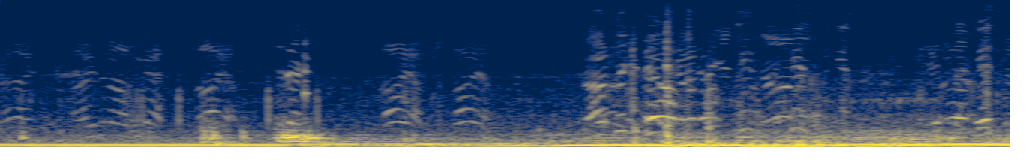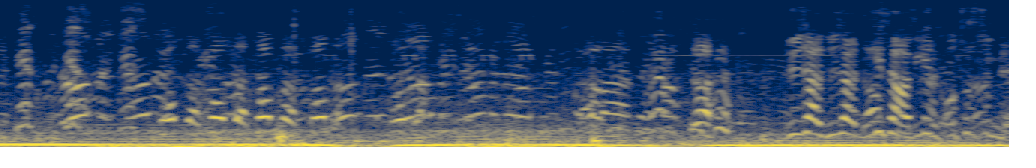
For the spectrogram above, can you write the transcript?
Gel Aydın. Aydın abi gel. Sağ yap. Bir dakika. Sağ yap. Sağ yap. Gaza gidelim. Gaza gidelim. Devam et. kesme kesme kesme kesme. Topla topla topla topla. Devam et. Devam et. Devam et. Tamam. Dur. Düzel düzel git abi git otursun bir.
